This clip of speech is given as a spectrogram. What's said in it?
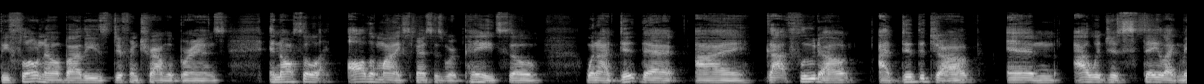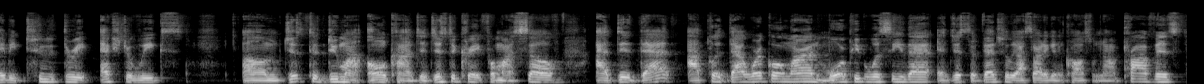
be flown out by these different travel brands, and also all of my expenses were paid. So when I did that, I got flew out, I did the job, and I would just stay like maybe two, three extra weeks um, just to do my own content, just to create for myself. I did that. I put that work online. More people would see that. And just eventually I started getting calls from nonprofits.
